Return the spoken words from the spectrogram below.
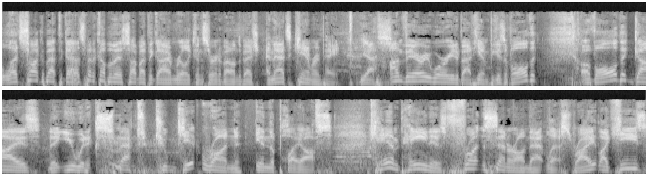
let's talk about the guy. Let's spend a couple minutes talking about the guy I'm really concerned about on the bench, and that's Cameron Payne. Yes, I'm very worried about him because of all the of all the guys that you would expect to get run in the playoffs. Cam Payne is front and center on that list, right? Like he's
